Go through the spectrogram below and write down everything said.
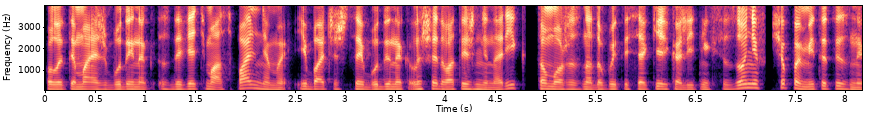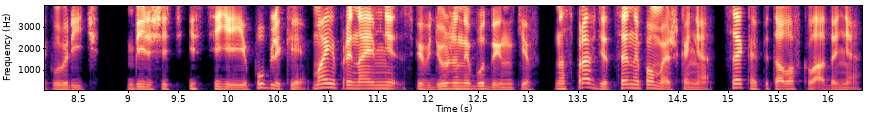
Коли ти маєш будинок з дев'ятьма спальнями і бачиш цей будинок лише два тижні на рік, то може знадобитися кілька літніх сезонів, щоб помітити зниклу річ. Більшість із цієї публіки має принаймні співдюжини будинків. Насправді це не помешкання, це капіталовкладення.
